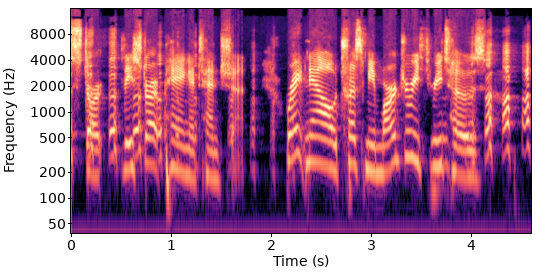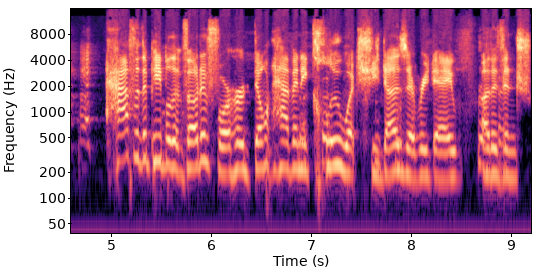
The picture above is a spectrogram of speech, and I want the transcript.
start they start paying attention. Right now, trust me, Marjorie Three Toes. Half of the people that voted for her don't have any clue what she does every day, other than tr-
